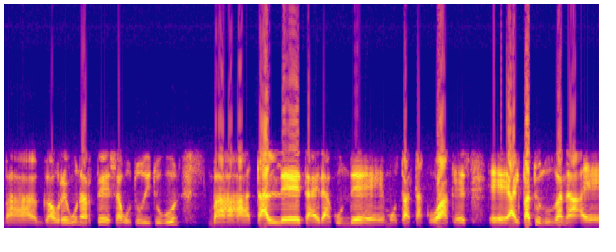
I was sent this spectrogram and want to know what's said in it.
ba, gaur egun arte ezagutu ditugun, ba, talde eta erakunde motatakoak, ez? E, aipatu dudana, e,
